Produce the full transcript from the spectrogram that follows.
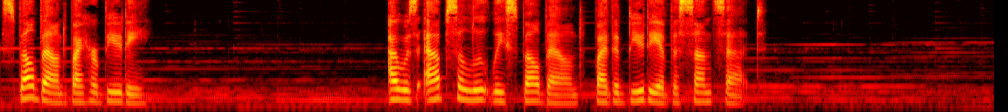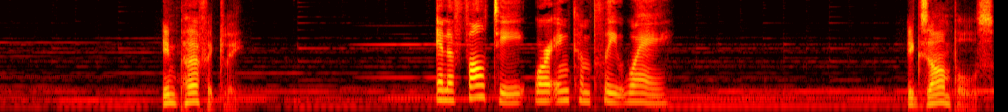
Spellbound by her beauty. I was absolutely spellbound by the beauty of the sunset. Imperfectly. In a faulty or incomplete way. Examples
